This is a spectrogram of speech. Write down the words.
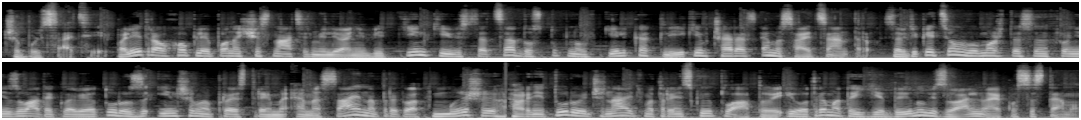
чи пульсації. Палітра охоплює понад 16 мільйонів відтінків, і все це доступно в кілька кліків через MSI Center. Завдяки цьому ви можете синхронізувати клавіатуру з іншими пристроями MSI, наприклад, мишею, гарнітурою чи навіть материнською платою, і отримати єдину візуальну екосистему.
